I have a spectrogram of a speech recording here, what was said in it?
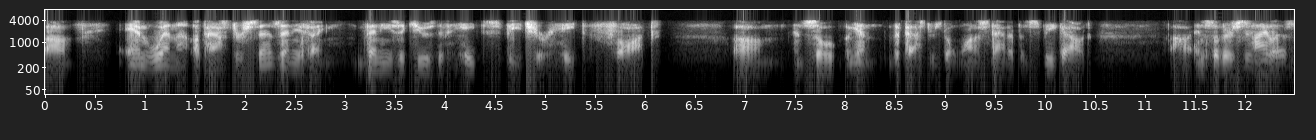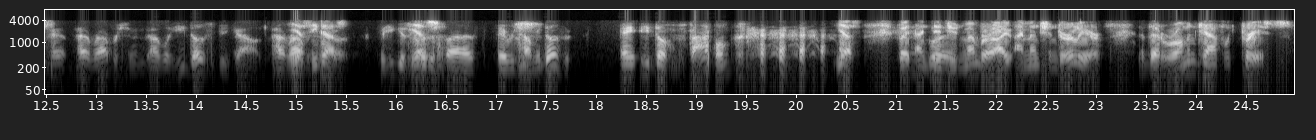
Um, and when a pastor says anything then he's accused of hate speech or hate thought. Um, and so, again, the pastors don't want to stand up and speak out. Uh, and so there's yeah, silence. Pat, Pat, Pat Robertson, uh, well, he does speak out. Pat yes, he does. But he gets yes. criticized every time he does it. And he doesn't stop him. yes, but, uh, did you remember I, I mentioned earlier that Roman Catholic priests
